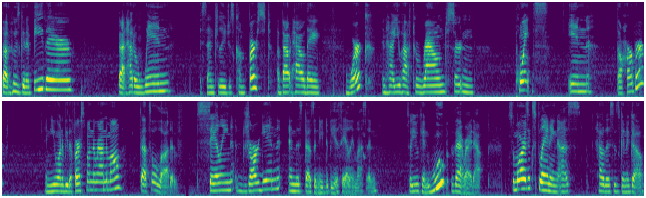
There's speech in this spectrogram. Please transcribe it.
about who's going to be there, about how to win, essentially just come first, about how they work and how you have to round certain points in the harbor and you want to be the first one to round them all, that's a lot of sailing jargon, and this doesn't need to be a sailing lesson. So you can whoop that right out. So Mora's explaining to us how this is going to go.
